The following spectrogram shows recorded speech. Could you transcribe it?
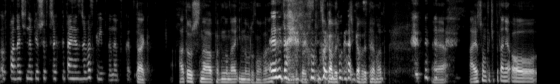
odpada ci na pierwszych trzech pytaniach z JavaScripta na przykład. Tak, a to już na pewno na inną rozmowę. tak, to jest ciekawy, ciekawy temat. E, a jeszcze mam takie pytanie o,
